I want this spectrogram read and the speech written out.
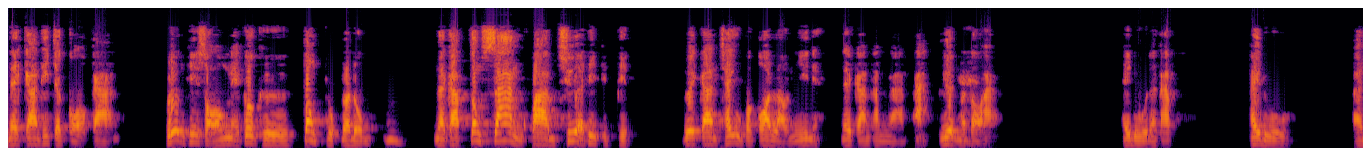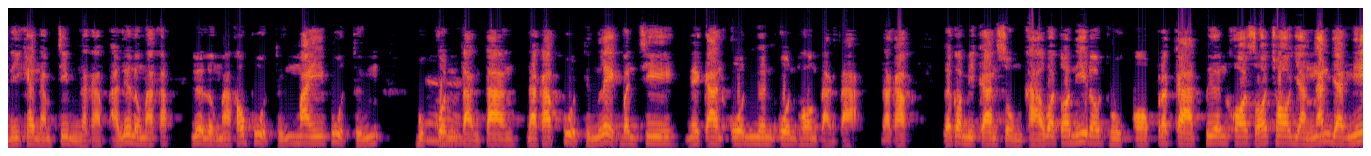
ในการที่จะก่อการ เรื่องที่สองเนี่ยก็คือต้องปลุกระดมอืมนะครับต้องสร้างความเชื่อที่ผิดๆโดยการใช้อุปกรณ์เหล่านี้เนี่ยในการทำงานอะเลื่อนมาต่อฮะให้ดูนะครับ ให้ดู อันนี้แค่น้ำจิ้มนะครับอะเลื่อนลงมาครับ เลื่อนลงมาเขาพูดถึงไม้พูดถึงบุคคลต่างๆนะครับ พูดถึงเลขบัญชีในการโอนเงินโอนทองต่างๆ นะครับแล้วก็มีการส่งข่าวว่าตอนนี้เราถูกออกประกาศเตือนคอสชอย่างนั้นอย่างนี้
